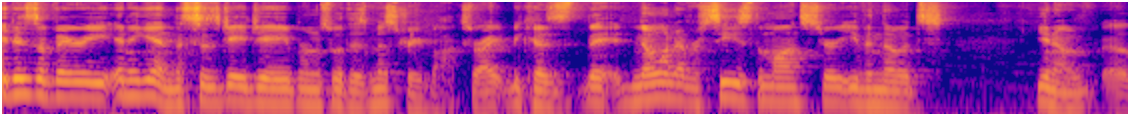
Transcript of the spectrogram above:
it is a very and again this is J.J. Abrams with his mystery box, right? Because they, no one ever sees the monster, even though it's you know, uh,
